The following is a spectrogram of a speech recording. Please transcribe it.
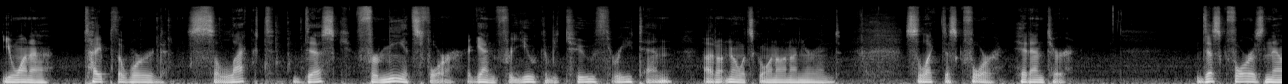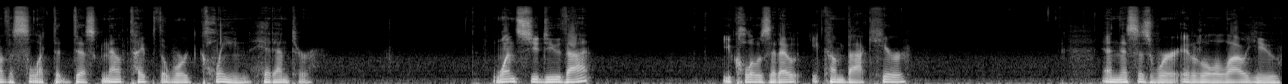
You want to type the word select disk. For me, it's 4. Again, for you, it could be two, three, ten. I don't know what's going on on your end. Select disk 4. Hit enter. Disk 4 is now the selected disk. Now type the word clean. Hit enter. Once you do that, you close it out. You come back here. And this is where it'll allow you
